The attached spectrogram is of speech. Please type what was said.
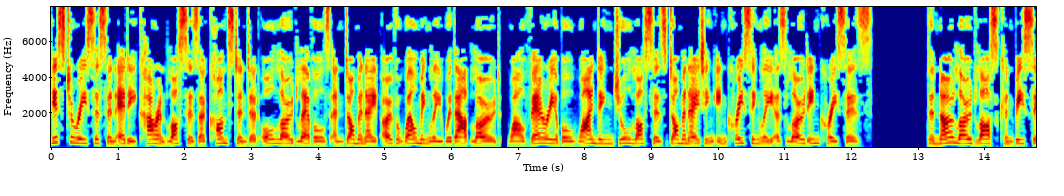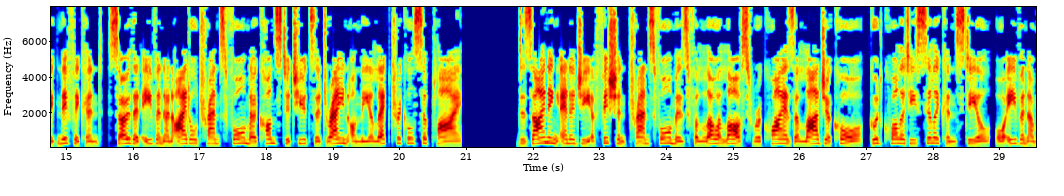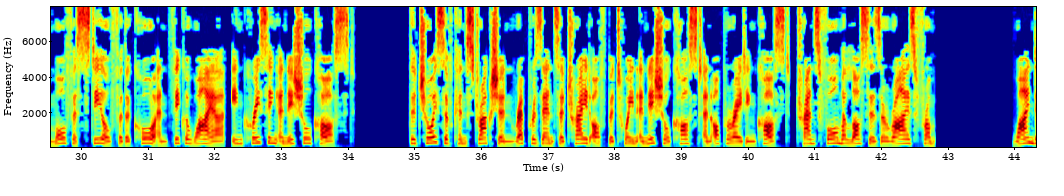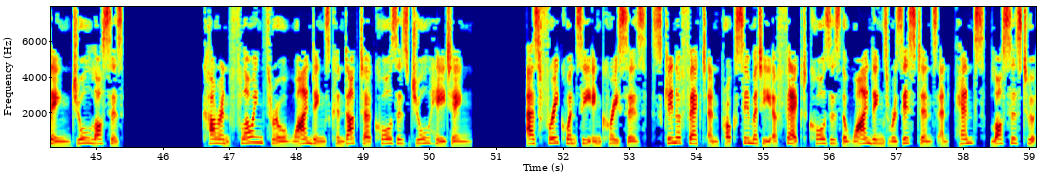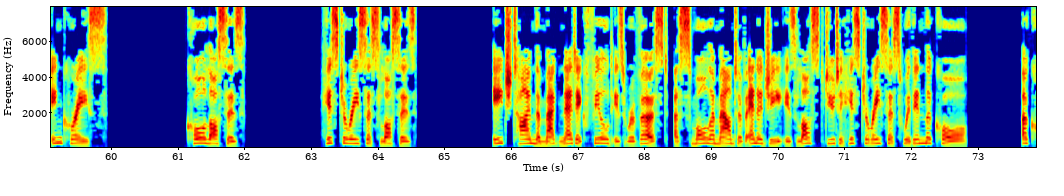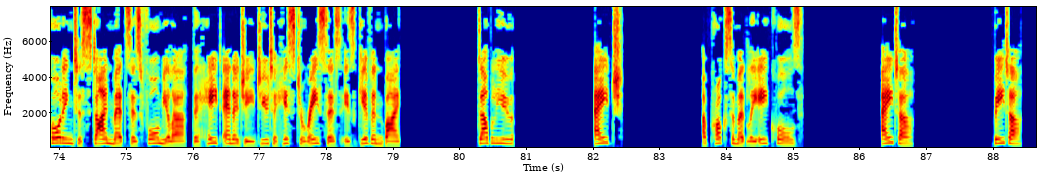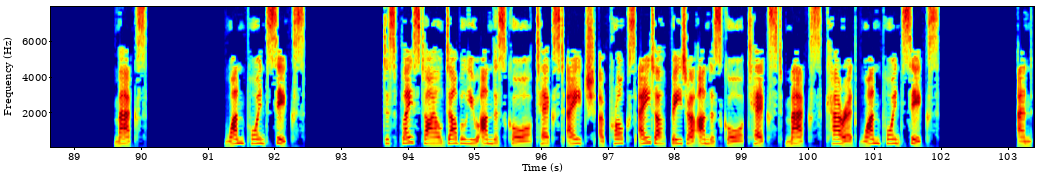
Hysteresis and eddy current losses are constant at all load levels and dominate overwhelmingly without load, while variable winding joule losses dominating increasingly as load increases. The no-load loss can be significant, so that even an idle transformer constitutes a drain on the electrical supply. Designing energy-efficient transformers for lower loss requires a larger core, good quality silicon steel, or even amorphous steel for the core and thicker wire, increasing initial cost. The choice of construction represents a trade-off between initial cost and operating cost. Transformer losses arise from Winding joule losses Current flowing through a windings conductor causes joule heating. As frequency increases, skin effect and proximity effect causes the windings resistance and, hence, losses to increase. Core losses Hysteresis losses Each time the magnetic field is reversed, a small amount of energy is lost due to hysteresis within the core. According to Steinmetz's formula, the heat energy due to hysteresis is given by W H approximately equals eta beta max 1.6 display style W underscore text H approx eta beta underscore text max caret 1.6 and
